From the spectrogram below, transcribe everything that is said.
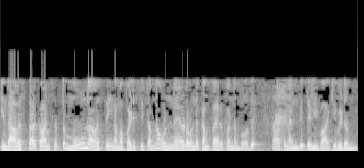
இந்த அவஸ்தா கான்செப்ட் மூணு அவஸ்தையும் நம்ம படிச்சிட்டோம்னா ஒன்னோட ஒன்னு கம்பேர் பண்ணும்போது நமக்கு நன்கு தெளிவாகி விடும்.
